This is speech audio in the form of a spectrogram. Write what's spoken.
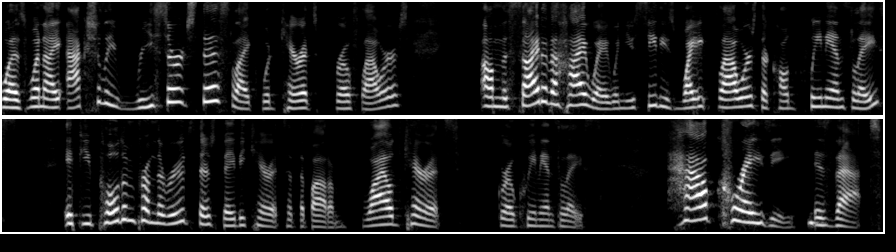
was when I actually researched this, like would carrots grow flowers? On the side of the highway, when you see these white flowers, they're called Queen Anne's lace. If you pulled them from the roots, there's baby carrots at the bottom, wild carrots grow Queen Anne's lace. How crazy is that?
